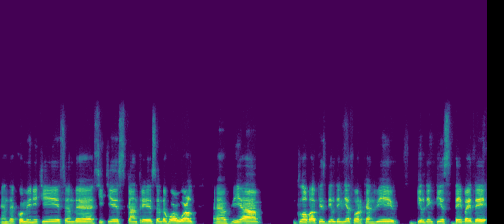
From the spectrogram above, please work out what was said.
in the communities and the cities, countries, and the whole world. Uh, we are global peace building network and we building peace day by day,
